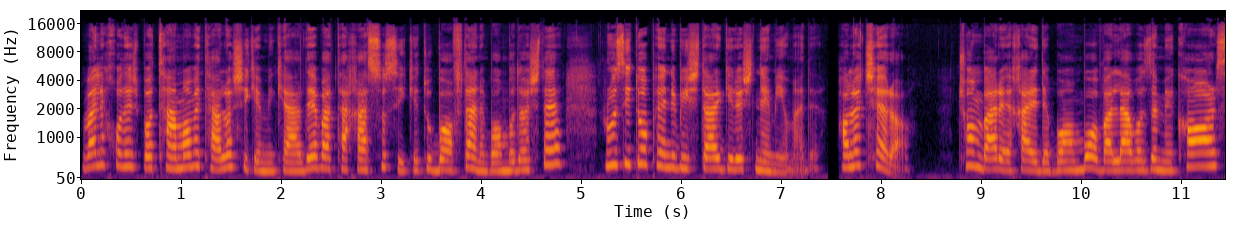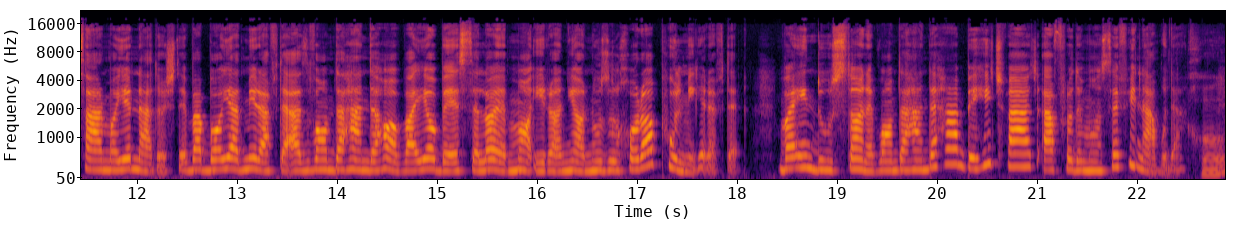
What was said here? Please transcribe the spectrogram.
ولی خودش با تمام تلاشی که می‌کرده و تخصصی که تو بافتن بامبو داشته روزی دو پنی بیشتر گیرش نمیومده حالا چرا؟ چون برای خرید بامبو و لوازم کار سرمایه نداشته و باید می‌رفته از وام دهنده ها و یا به اصطلاح ما ایرانیا نزول خورا پول می‌گرفته. و این دوستان وام دهنده هم به هیچ وجه افراد منصفی نبودن. خب.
